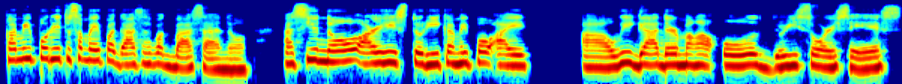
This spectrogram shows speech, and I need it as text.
kami po rito sa may pag-asa sa pagbasa, no? As you know, our history, kami po ay uh, we gather mga old resources,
